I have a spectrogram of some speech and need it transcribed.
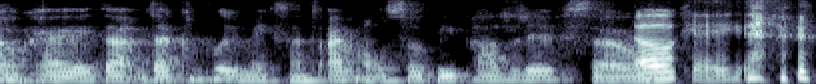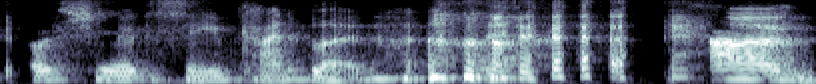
Okay, that that completely makes sense. I'm also B positive, so okay, both share the same kind of blood. um,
